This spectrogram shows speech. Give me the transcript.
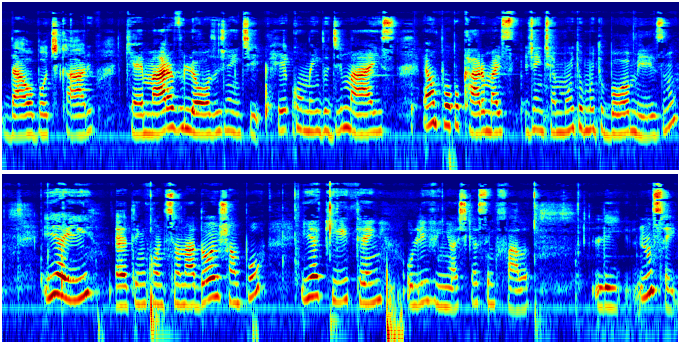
da O Boticário, que é maravilhosa, gente. Recomendo demais. É um pouco caro, mas, gente, é muito, muito boa mesmo. E aí, é, tem condicionador e shampoo. E aqui tem o livinho, acho que é assim que fala não sei.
